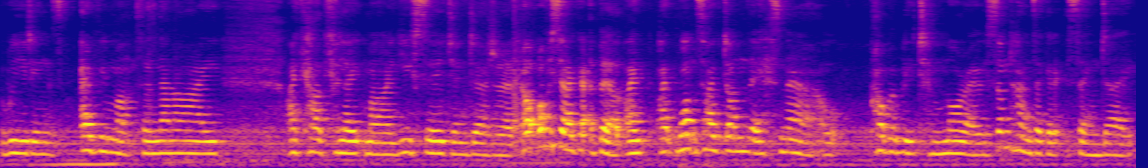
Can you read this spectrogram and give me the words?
readings every month and then I I calculate my usage and da, da, da. obviously I get a bill. I, I once I've done this now, probably tomorrow. Sometimes I get it the same day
